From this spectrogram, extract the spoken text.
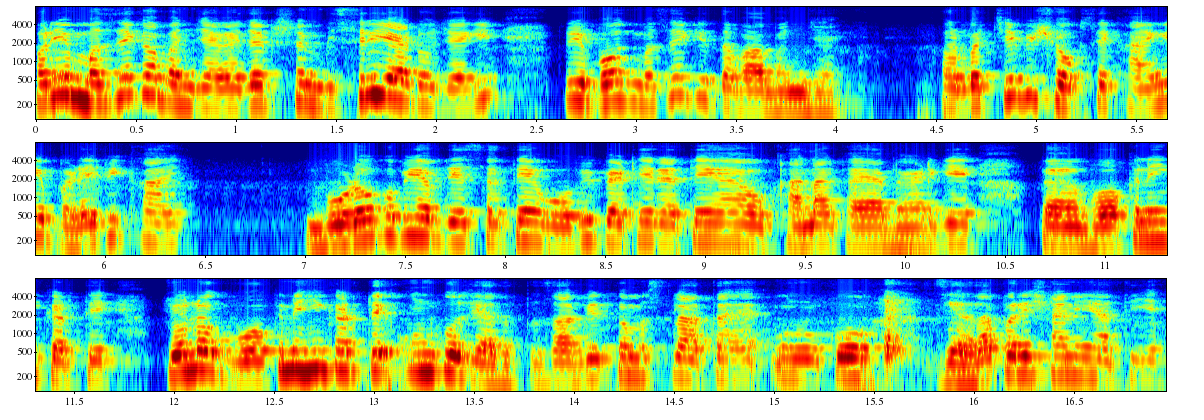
और ये मज़े का बन जाएगा। जब इसमें मिश्री ऐड हो जाएगी तो ये बहुत मज़े की दवा बन जाएगी और बच्चे भी शौक से खाएँगे, बड़े भी खाएँ। बूढ़ों को भी आप देख सकते हैं, वो भी बैठे रहते हैं वो खाना खाया, बैठ के वॉक नहीं करते। जो लोग वॉक नहीं करते, उनको ज़्यादा तजाबियत का मसला आता है, उनको ज़्यादा परेशानी आती है।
